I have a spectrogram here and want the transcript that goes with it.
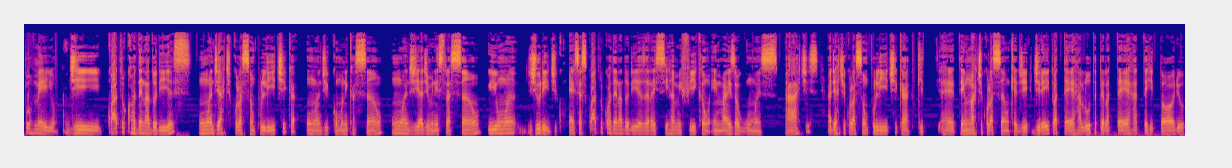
por meio de quatro coordenadorias uma de articulação política, uma de comunicação, uma de administração e uma jurídico. Essas quatro coordenadorias elas se ramificam em mais algumas partes. A de articulação política que é, tem uma articulação que é de direito à terra, luta pela terra, território,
